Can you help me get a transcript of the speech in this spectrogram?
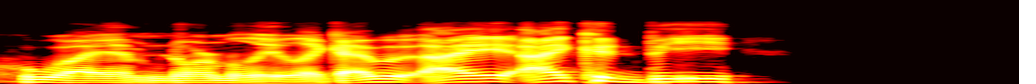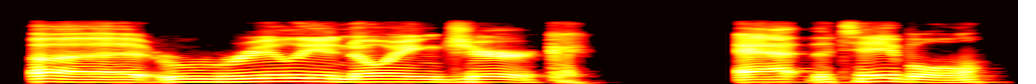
who I am normally. Like I w- I I could be a really annoying jerk at the table,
